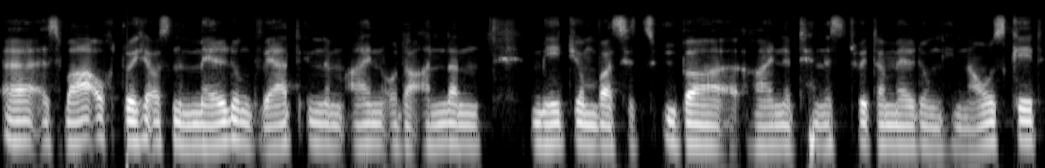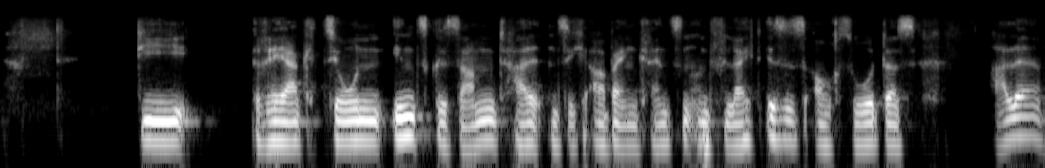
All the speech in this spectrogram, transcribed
Äh, es war auch durchaus eine Meldung wert in einem einen oder anderen Medium, was jetzt über reine Tennis-Twitter-Meldungen hinausgeht. Die Reaktionen insgesamt halten sich aber in Grenzen und vielleicht ist es auch so, dass alle,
